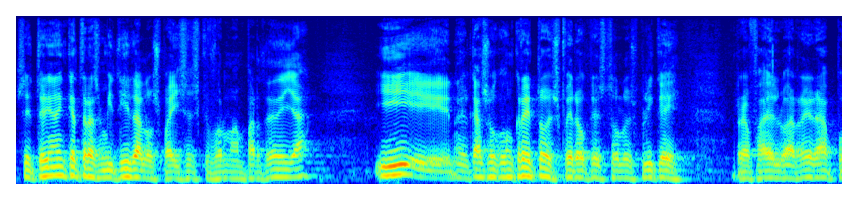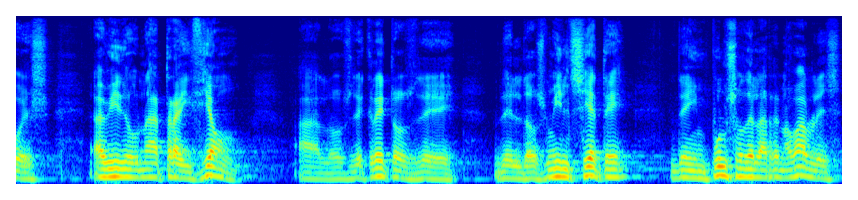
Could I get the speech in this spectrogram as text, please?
se tienen que transmitir a los países que forman parte de ella y, eh, en el caso concreto, espero que esto lo explique Rafael Barrera, pues ha habido una traición a los decretos de, del 2007 de impulso de las renovables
